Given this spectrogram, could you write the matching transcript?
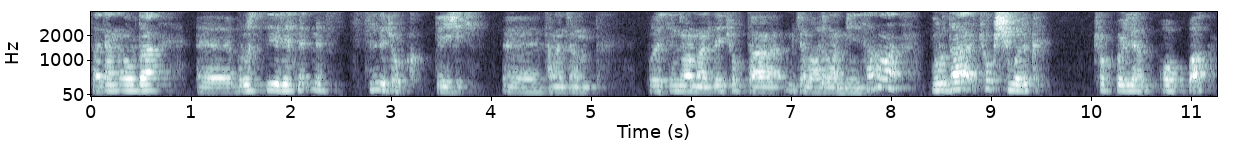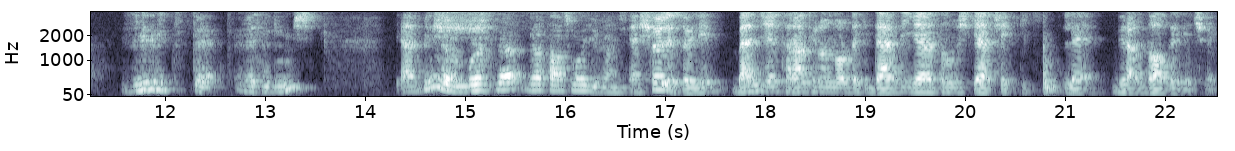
Zaten orada e, Bruce Lee'yi resmetme stili de çok değişik. E, Tarantino'nun Bruce Lee normalde çok daha mütevazı olan bir insan ama burada çok şımarık, çok böyle hoppa, zibidi bir tipte resmedilmiş. Yani Bilmiyorum burası da biraz tartışmalı gibi bence. Ya şöyle söyleyeyim. Bence Tarantino'nun oradaki derdi yaratılmış gerçeklikle biraz dalga geçmek.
